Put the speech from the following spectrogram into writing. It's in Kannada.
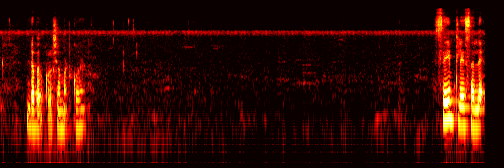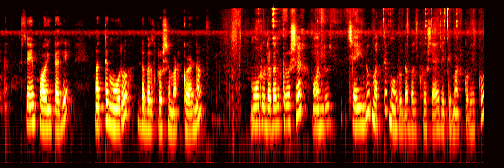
ಡಬಲ್ ಕೃಷಿ ಮಾಡ್ಕೊಳ್ಳೋಣ. ಸೇಮ್ ಪ್ಲೇಸಲ್ಲೇ, ಸೇಮ್ ಪಾಯಿಂಟಲ್ಲಿ ಮತ್ತೆ ಮೂರು ಡಬಲ್ ಕ್ರೋಶ ಮಾಡ್ಕೊಳ್ಳೋಣ. ಮೂರು ಡಬಲ್ ಕ್ರೋಶ ಒಂದು ಚೈನು ಮತ್ತು ಮೂರು ಡಬಲ್ ಕ್ರೋಶ ಈ ರೀತಿ ಮಾಡ್ಕೋಬೇಕು.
